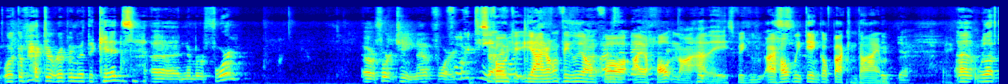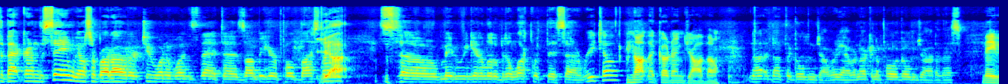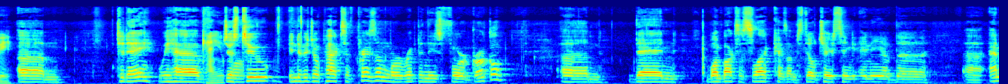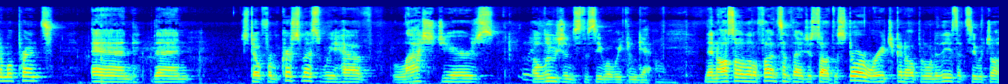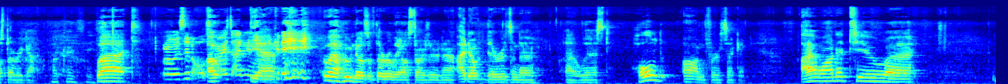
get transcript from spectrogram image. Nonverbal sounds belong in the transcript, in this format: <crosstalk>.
Welcome back to Ripping with the Kids, uh, number four. Or 14, not four. 14. Sorry. Four- Well, yeah, I don't think we on Uh, four. I I hope not, at least. Because I hope we didn't go back in time. <laughs> Yeah. Uh, we left the background the same. We also brought out our two one on ones that uh, Zombie here pulled last time. Yeah. So maybe we can get a little bit of luck with this uh, retail. Not the golden jaw, though. Not not the golden jaw. Well, yeah, we're not going to pull a golden jaw out of this. Maybe. Um, today we have just pull- two individual packs of Prizm. We're ripping these for Grunkle. Um, then one box of Select because I'm still chasing any of the uh, animal prints. And then still from Christmas, we have last year's illusions to see what we can get. Then also a little fun, something I just saw at the store. We're each going to open one of these. Let's see which All Star we got. Okay. But Oh, is it All Oh, Stars? I didn't yeah. even look at it. <laughs> well, who knows if they're really all stars or not? I don't. There isn't a, a list. Hold on for a second. I wanted to uh,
